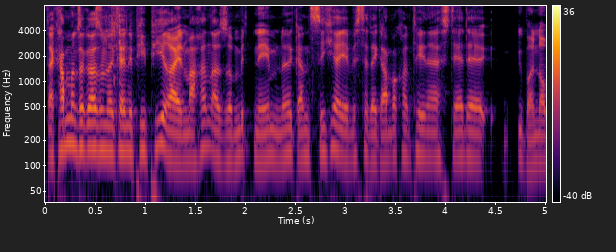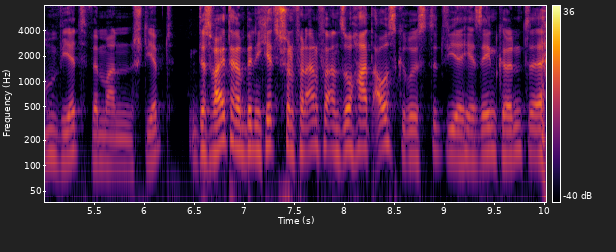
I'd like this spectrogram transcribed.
Da kann man sogar so eine kleine PP reinmachen, also mitnehmen, ne, ganz sicher. Ihr wisst ja, der Gamma-Container ist der, der übernommen wird, wenn man stirbt. Des Weiteren bin ich jetzt schon von Anfang an so hart ausgerüstet, wie ihr hier sehen könnt, äh,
